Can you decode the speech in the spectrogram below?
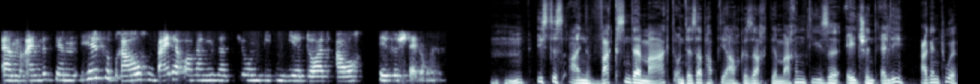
ähm, ein bisschen Hilfe brauchen bei der Organisation, bieten wir dort auch Hilfestellungen. Mhm. Ist es ein wachsender Markt und deshalb habt ihr auch gesagt, wir machen diese Agent Alley Agentur?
